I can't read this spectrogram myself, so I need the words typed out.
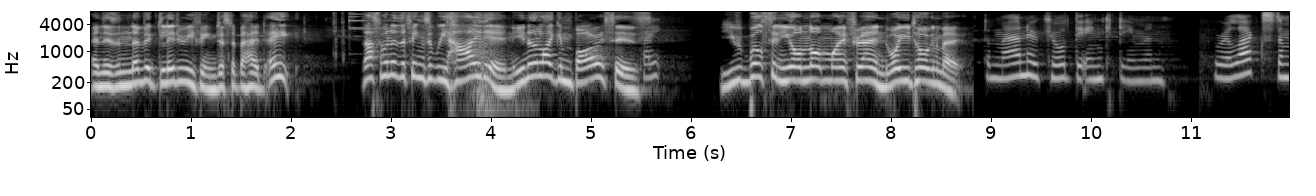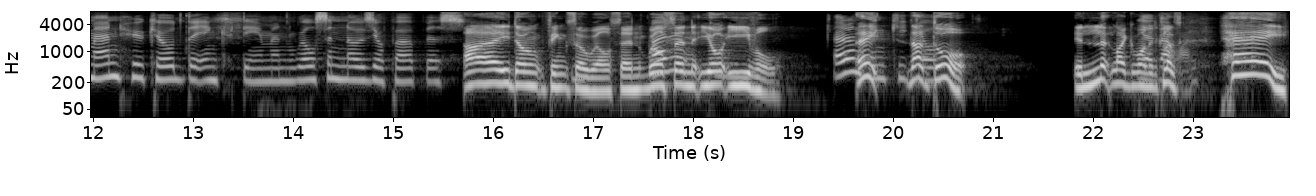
And there's another glittery thing just up ahead. Hey, that's one of the things that we hide in. You know, like in Boris's. Right? You, Wilson, you're not my friend. What are you talking about? The man who killed the ink demon. Relax, the man who killed the ink demon. Wilson knows your purpose. I don't think so, Wilson. Wilson, you're evil. I don't Hey, think he that killed door. It looked like one Yeah, to that close. one. Hey,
